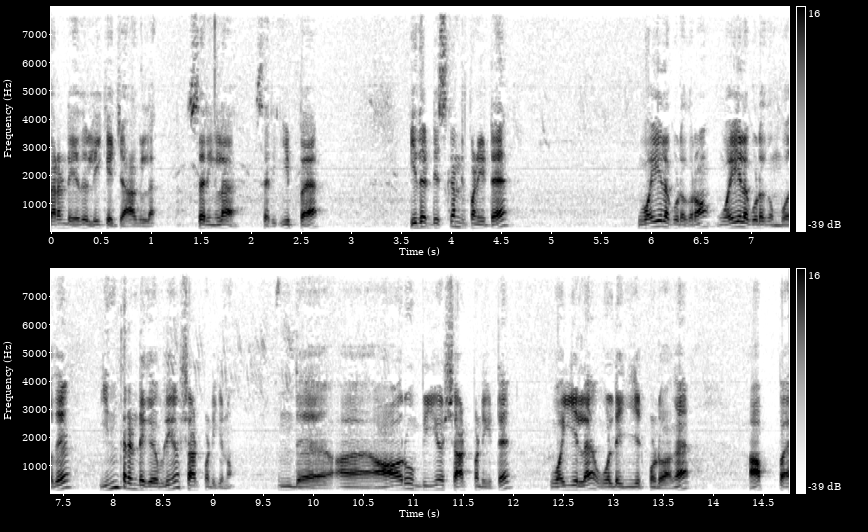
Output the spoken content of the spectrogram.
கரண்ட் எதுவும் லீக்கேஜ் ஆகலை. சரிங்களா? சரி இப்போ இதை டிஸ்கனெக்ட் பண்ணிவிட்டு ஒயில் கொடுக்குறோம். ஒயில் கொடுக்கும்போது இந்த ரெண்டு கேபிளையும் ஷார்ட் பண்ணிக்கணும். இந்த ஆரும் பியும் ஷார்ட் பண்ணிக்கிட்டு ஒய்யில் வோல்டேஜ் இன்ஜெக்ட் பண்ணுவாங்க. அப்போ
